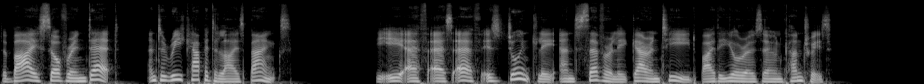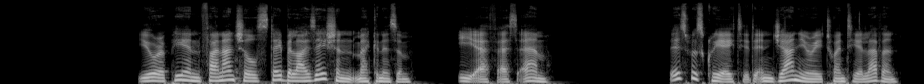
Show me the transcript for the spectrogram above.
to buy sovereign debt, and to recapitalize banks. The EFSF is jointly and severally guaranteed by the Eurozone countries. European Financial Stabilisation Mechanism, EFSM. This was created in January 2011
